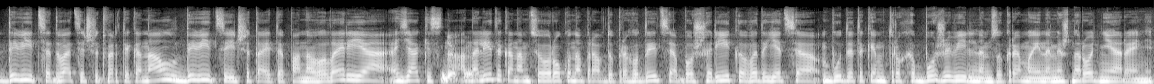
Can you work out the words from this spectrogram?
Дивіться 24 канал. Дивіться і читайте пана Валерія. Якісна дякую. аналітика нам цього року направду пригодиться, бо ж рік видається буде таким трохи божевільним, зокрема і на міжнародній арені.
